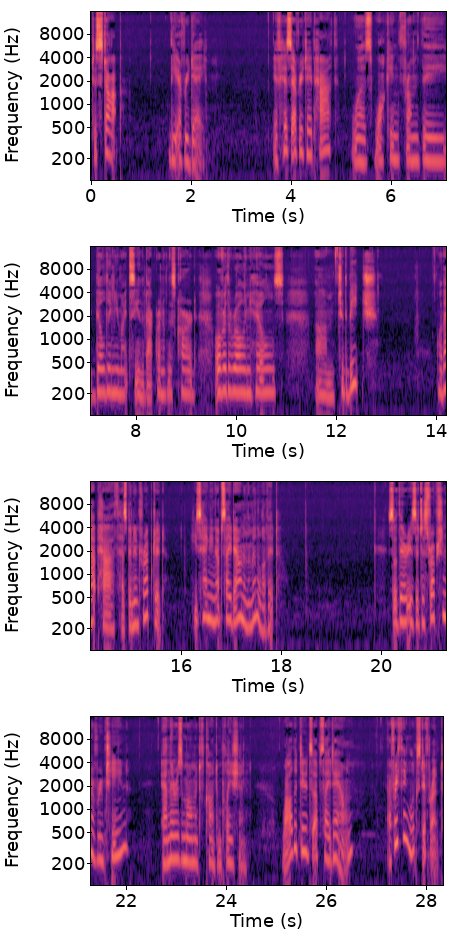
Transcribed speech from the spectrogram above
to stop the everyday. If his everyday path was walking from the building you might see in the background of this card over the rolling hills um, to the beach, well, that path has been interrupted. He's hanging upside down in the middle of it. So there is a disruption of routine and there is a moment of contemplation. While the dude's upside down, everything looks different.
